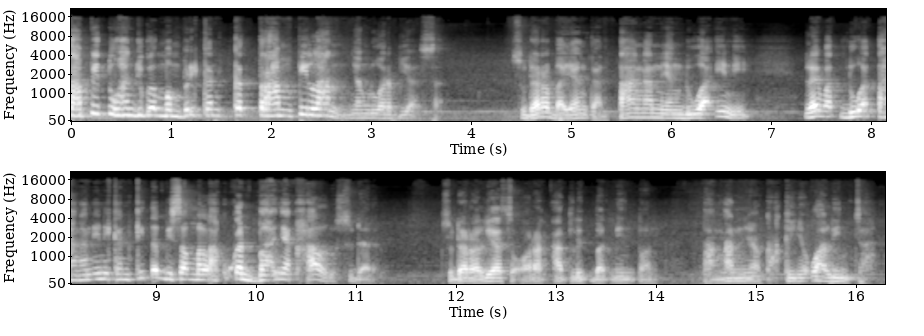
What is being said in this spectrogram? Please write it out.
Tapi Tuhan juga memberikan keterampilan yang luar biasa. Saudara bayangkan tangan yang dua ini lewat dua tangan ini kan kita bisa melakukan banyak hal saudara. Saudara lihat seorang atlet badminton, tangannya, kakinya, wah lincah.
